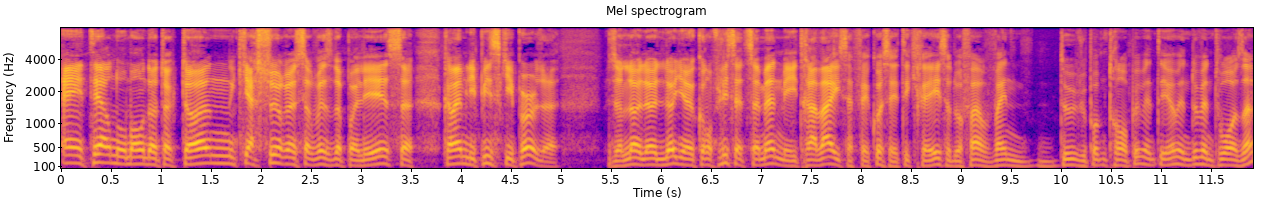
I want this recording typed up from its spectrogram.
interne au monde autochtone qui assure un service de police? Quand même, les peacekeepers. Je veux dire, là, là, là, il y a un conflit cette semaine, mais ils travaillent. Ça fait quoi? Ça a été créé, ça doit faire 22, je ne vais pas me tromper, 21, 22, 23 ans.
